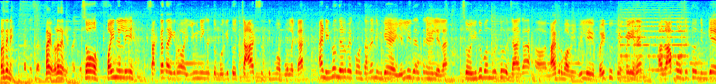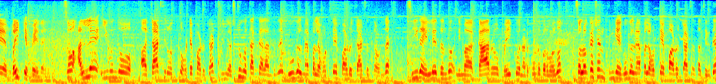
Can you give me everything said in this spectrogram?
ಬರ್ತೀನಿ. ಬಾಯ್ ಒಳ್ಳೆದಾಗಲಿ. ಸೊ ಫೈನಲಿ ಸಕ್ಕತ್ತಾಗಿರೋ ಈವ್ನಿಂಗ್ ಅಂತೂ ಮುಗೀತು. ಚಾಟ್ಸ್ ತಿನ್ನುವ ಮೂಲಕ. ಆ್ಯಂಡ್ ಇನ್ನೊಂದು ಹೇಳಬೇಕು ಅಂತಂದರೆ ನಿಮಗೆ ಎಲ್ಲಿದೆ ಅಂತಲೇ ಹೇಳಿಲ್ಲ. ಸೊ ಇದು ಬಂದ್ಬಿಟ್ಟು ಜಾಗ ನಾಗರಬಾವಿ. ಇಲ್ಲಿ ಬೈ ಟು ಕೆಫೆ ಇದೆ. ಅದ್ರ ಆಪೋಸಿಟ್ಟು ನಿಮಗೆ ಬೈಕ್ ಕೆಫೆ ಇದೆ. ಸೊ ಅಲ್ಲೇ ಈ ಒಂದು ಚಾಟ್ಸ್ ಇರುವಂಥದ್ದು ಹೊಟ್ಟೆಪಾಡು ಚಾಟ್ಸ್ ನಿಮ್ಗೆ ಅಷ್ಟು ಗೊತ್ತಾಗ್ತಾ ಇಲ್ಲ ಅಂತಂದರೆ ಗೂಗಲ್ ಮ್ಯಾಪಲ್ಲೇ ಹೊಟ್ಟೆಪಾಡು ಚಾಟ್ಸ್ ಅಂತ ಹೊಡೆದ್ರೆ ಸೀದಾ ಇಲ್ಲೇ ತಂದು ನಿಮ್ಮ ಕಾರು, ಬೈಕು ನಡ್ಕೊಂಡು ಬರ್ಬೋದು. ಸೊ ಲೊಕೇಶನ್ ನಿಮಗೆ ಗೂಗಲ್ ಮ್ಯಾಪಲ್ಲೇ ಹೊಟ್ಟೆಪಾಡು ಚಾಟ್ಸ್ ಅಂತ ಸಿಗುತ್ತೆ.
